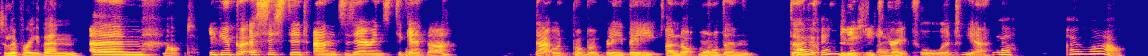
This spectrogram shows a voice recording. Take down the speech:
delivery than um. not? if you put assisted and cesareans together, that would probably be a lot more than the Oh, completely straightforward. Yeah. Yeah. Oh wow.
